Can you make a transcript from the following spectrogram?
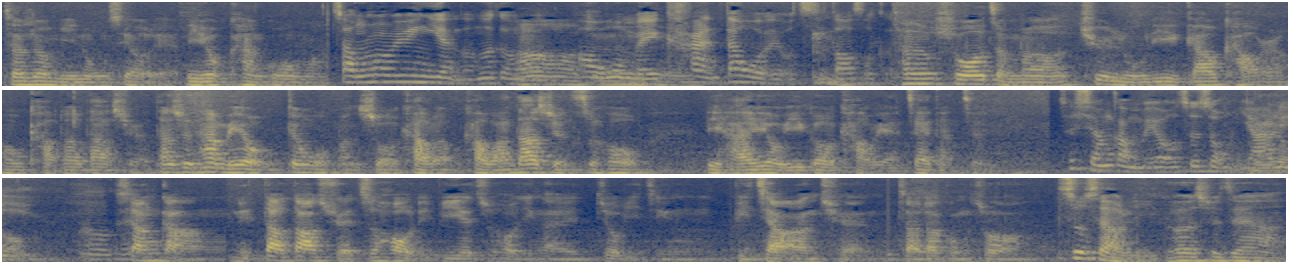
叫做《迷龙笑脸》，你有看过吗？张若昀演的那个吗？啊哦，我没看，但我有知道这个。他就说怎么去努力高考，然后考到大学，但是他没有跟我们说考了考完大学之后，你还有一个考研在等着你。在香港没有这种压力香港，你到大学之后，你毕业之后应该就已经比较安全，找到工作。至少理科是这样，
